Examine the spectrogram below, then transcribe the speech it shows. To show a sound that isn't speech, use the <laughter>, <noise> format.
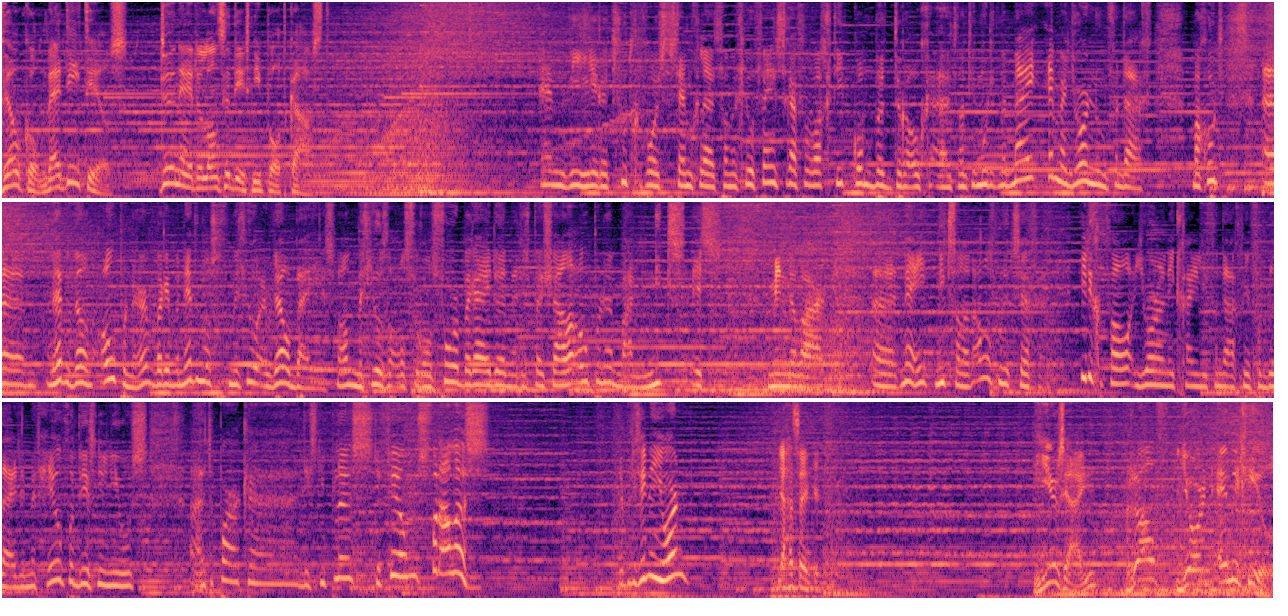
Welkom bij Details, de Nederlandse Disney-podcast. En wie hier het zoetgevoelige stemgeluid van Michiel Veenstra verwacht, die komt bedrogen uit. Want die moet het met mij en met Jorn doen vandaag. Maar goed, uh, we hebben wel een opener waarin we net doen alsof Michiel er wel bij is. Want Michiel zal ons voor ons voorbereiden met een speciale opener, maar niets is minder waar. Uh, nee, niets van het alles moet ik zeggen. In ieder geval, Jorn en ik gaan jullie vandaag weer verblijden met heel veel Disney nieuws. Uit de parken, Disney Plus, de films, van alles. Heb je er zin in, Jorn? Ja, zeker. Hier zijn Ralf, Jorn en Michiel.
